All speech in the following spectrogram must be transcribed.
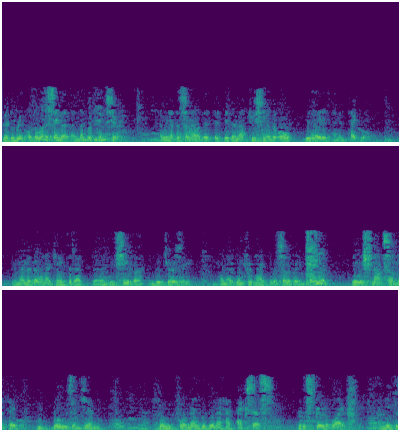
we have to bring, well, the Lord is saying a, a number of things here. And we have to somehow, they're not piecemeal, they're all related and integral. Remember that when I came to that uh, yeshiva in New Jersey on that wintry night they were celebrating Torah, there was schnapps on the table, booze and gin, for, for men who do not have access to the spirit of life and need to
